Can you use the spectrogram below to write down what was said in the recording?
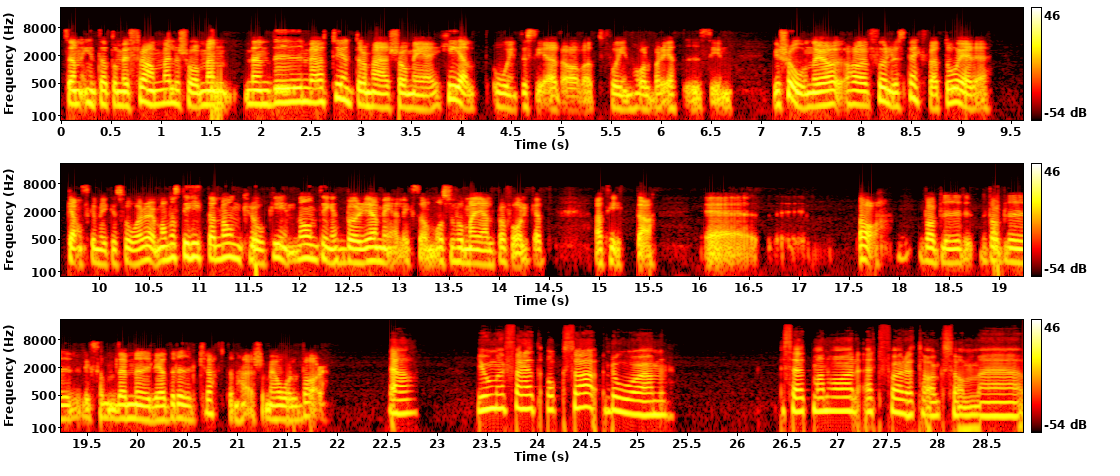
sen inte att de är framme eller så, men, men vi möter ju inte de här som är helt ointresserade av att få in hållbarhet i sin vision och jag har full respekt för att då är det ganska mycket svårare. Man måste hitta någon krok in, någonting att börja med liksom, och så får man hjälpa folk att, att hitta eh, ja, vad blir, vad blir liksom den möjliga drivkraften här som är hållbar. Ja, jo men för att också då så att man har ett företag som, eh,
